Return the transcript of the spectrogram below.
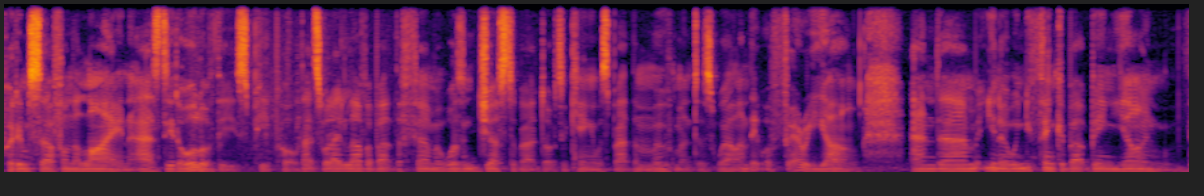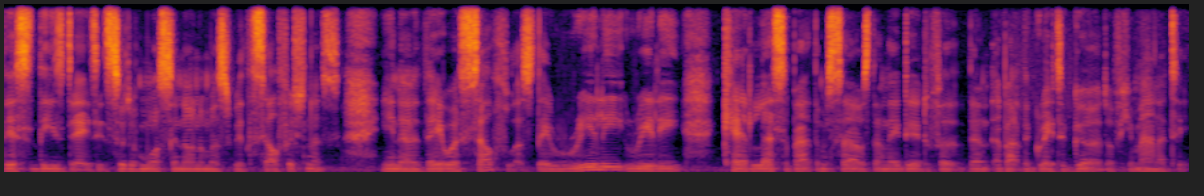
put himself on the line, as did all of these people. That's what I love about the film. It wasn't just about Dr. King, it was about the movement as well. And they were very young. And, um, you know, when you think about being young this these days, it's sort of more synonymous with selfishness. You know, they were selfless. They really, really cared less about themselves than they did for than about the greater good of humanity.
